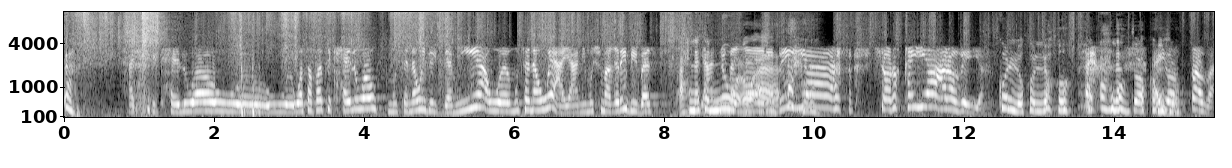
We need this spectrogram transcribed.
حاجتك حلوة ووصفاتك حلوة وفي متناول الجميع ومتنوعة يعني مش مغربي بس. إحنا يعني كنوع مغاربية شرقية عربية. كله كله. إحنا بتوع كله. أيوة طبعا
